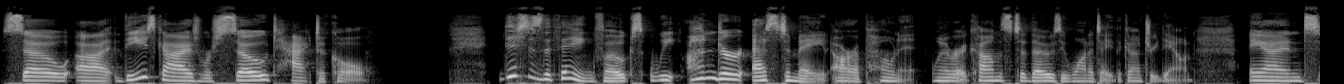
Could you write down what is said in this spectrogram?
So uh, these guys were so tactical this is the thing, folks. We underestimate our opponent whenever it comes to those who want to take the country down. And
